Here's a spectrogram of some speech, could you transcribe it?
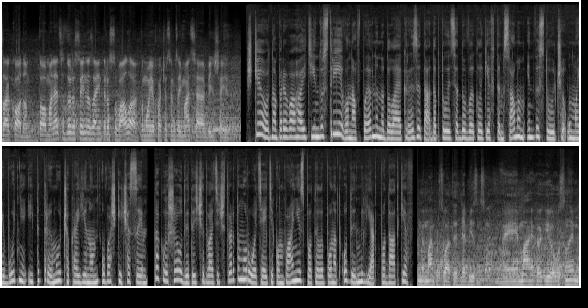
за кодом, то мене це дуже сильно заінтересувало, тому я хочу цим займатися більше. Ще одна перевага it індустрії вона впевнено долає кризи та адаптується до викликів, тим самим інвестуючи у майбутнє і підтримуючи країну у важкі часи. Так лише у 2024 році it компанії сплатили понад 1 мільярд податків. Ми маємо працювати для бізнесу. Ми маємо і основним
